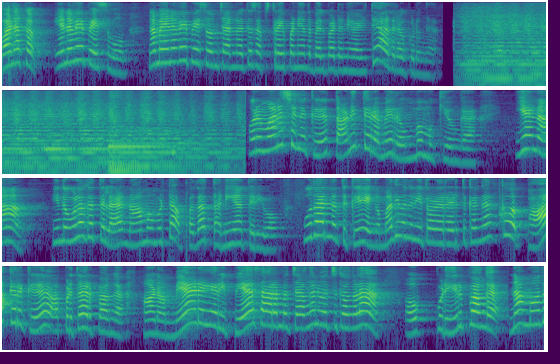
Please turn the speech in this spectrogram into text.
வணக்கம். எனவே பேசுவோம். நம்ம எனவே பேசுவோம் சேனலுக்கு சப்ஸ்கிரைப் பண்ணி அந்த பெல் பட்டனை அழுத்தி ஆதரவு கொடுங்க. ஒரு மனுஷனுக்கு தனித்திறமை ரொம்ப முக்கியங்க. ஏன்னா இந்த உலகத்தில் நாம் மட்டும் அப்போ தான் தனியாக தெரியும் உதாரணத்துக்கு எங்கள் மதிவதனி தோழர் எடுத்துக்கோங்க. பார்க்கறக்கு அப்படி தான் இருப்பாங்க. ஆனால் மேடை ஏறி பேச ஆரம்பிச்சாங்கன்னு வச்சுக்கோங்களேன். அப்படி இருப்பாங்க. நான் முத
